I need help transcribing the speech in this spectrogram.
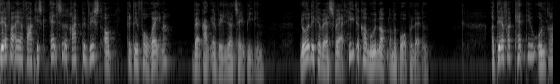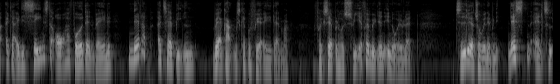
Derfor er jeg faktisk altid ret bevidst om, at det forurener, hver gang jeg vælger at tage bilen. Noget det kan være svært helt at komme udenom, når man bor på landet. Og derfor kan det jo undre, at jeg i de seneste år har fået den vane netop at tage bilen, hver gang vi skal på ferie i Danmark. For eksempel hos svigerfamilien i Nordjylland. Tidligere tog vi nemlig næsten altid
